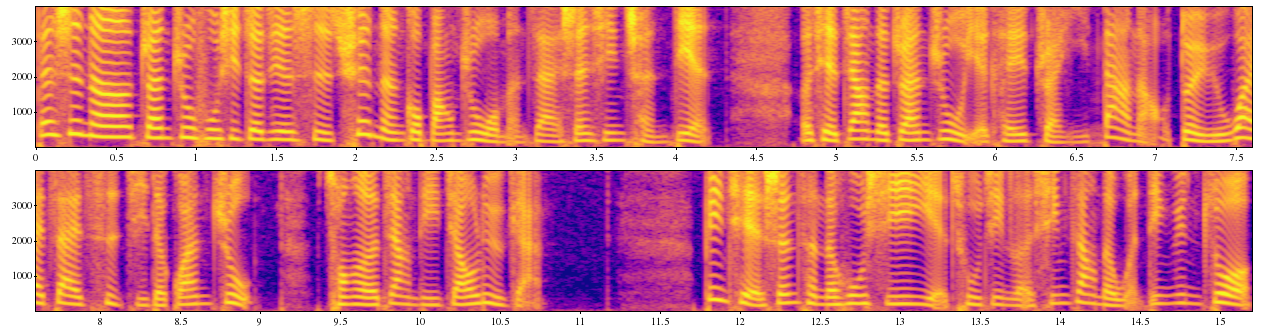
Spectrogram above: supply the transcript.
但是呢，专注呼吸这件事却能够帮助我们在身心沉淀，而且这样的专注也可以转移大脑对于外在刺激的关注，从而降低焦虑感，并且深层的呼吸也促进了心脏的稳定运作，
